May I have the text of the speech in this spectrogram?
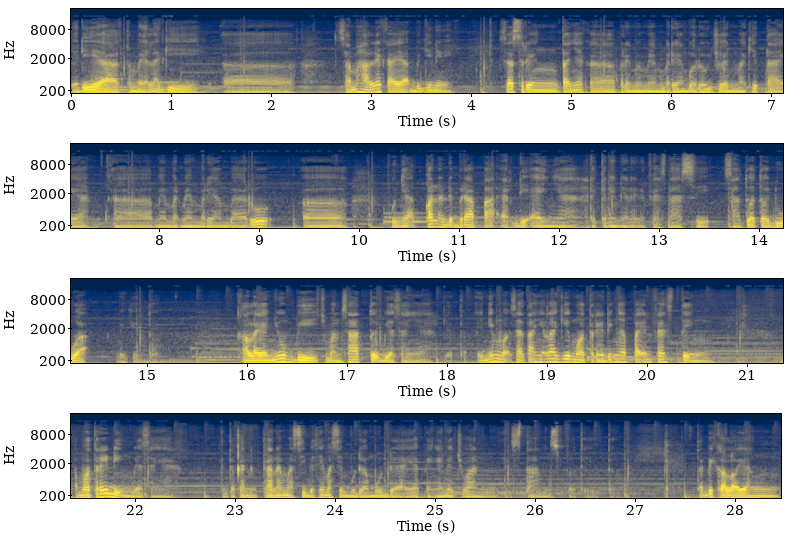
jadi ya kembali lagi uh, sama halnya kayak begini nih. Saya sering tanya ke premium member yang baru join sama kita ya. Uh, member-member yang baru uh, punya account ada berapa RDI-nya rekening dan investasi? Satu atau dua begitu. Kalau yang newbie cuma satu biasanya gitu. Ini mau saya tanya lagi mau trading apa investing? Mau trading biasanya gitu kan? Karena masih biasanya masih muda-muda ya pengennya cuan instan seperti itu. Tapi kalau yang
